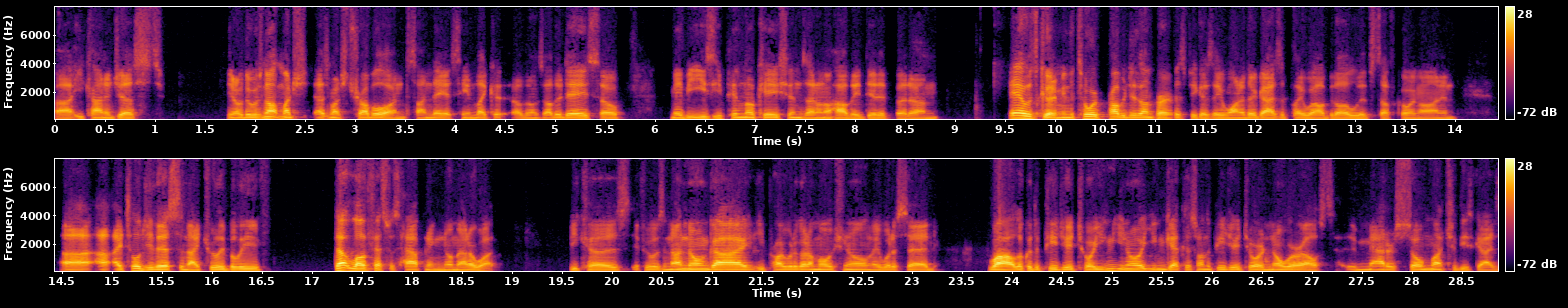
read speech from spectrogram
uh, he kind of just, you know, there was not much as much trouble on Sunday. It seemed like uh, those other days. So maybe easy pin locations. I don't know how they did it, but um, yeah, it was good. I mean, the tour probably did it on purpose because they wanted their guys to play well, but all the LIV stuff going on. And uh, I, I told you this, and I truly believe that love fest was happening no matter what because if it was an unknown guy, he probably would have got emotional and they would have said, Wow, look at the PGA Tour. You you know what? You can get this on the PGA Tour nowhere else. It matters so much to these guys.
